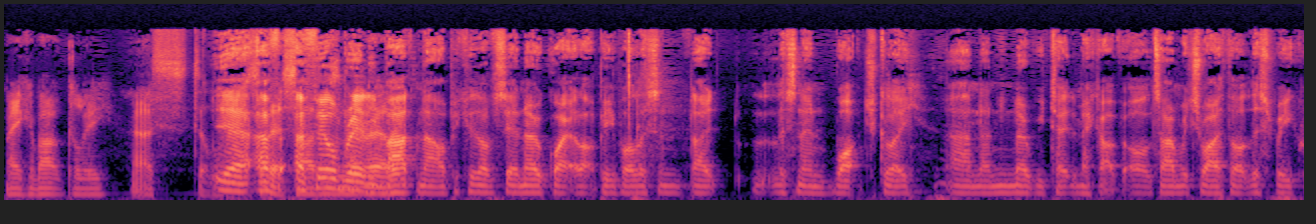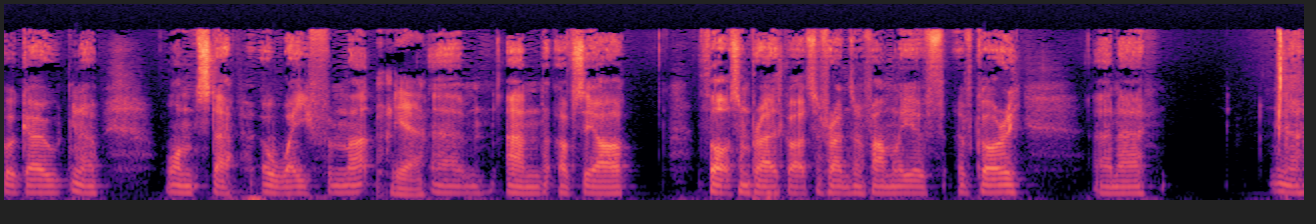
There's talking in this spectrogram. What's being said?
make about Glee, that's still Yeah, it's bit I sad, feel isn't it, really bad now because obviously I know quite a lot of people listen, like listening, watch Glee, and I know we take the mick out of it all the time. Which is why I thought this week would go, you know, one step away from that. Yeah. Um, and obviously our thoughts and prayers go out to friends and family of of Cory, and uh, you know,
